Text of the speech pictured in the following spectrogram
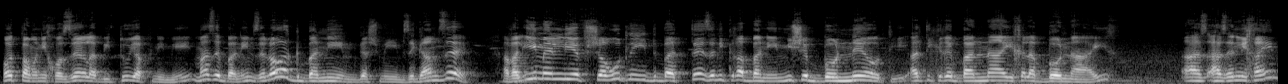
עוד פעם, אני חוזר לביטוי הפנימי, מה זה בנים? זה לא רק בנים גשמיים, זה גם זה. אבל אם אין לי אפשרות להתבטא, זה נקרא בנים. מי שבונה אותי, אל תקרא בנייך אלא בונייך, אז, אז אין לי חיים.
